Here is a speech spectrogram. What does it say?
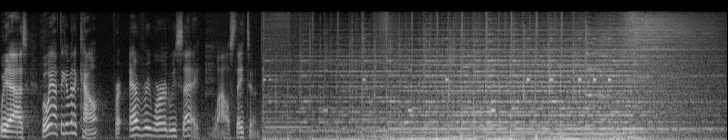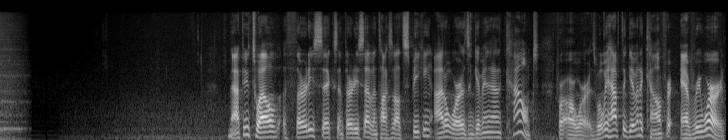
we ask, will we have to give an account for every word we say? Wow, stay tuned. Matthew 12, 36 and 37 talks about speaking idle words and giving an account for our words. Well, we have to give an account for every word.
